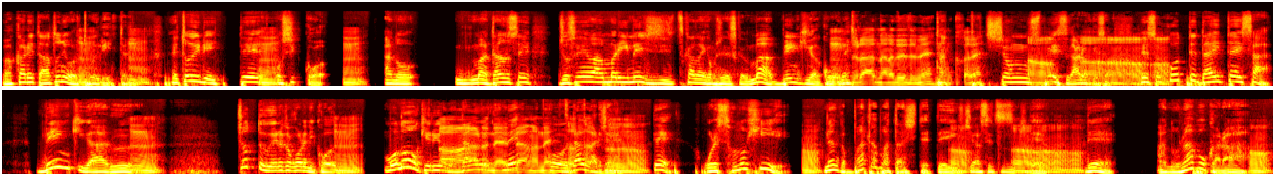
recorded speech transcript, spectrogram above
別れた後に俺トイレ行ったの。で、トイレ行って、おしっこ、うん。あの、まあ男性、女性はあんまりイメージつかないかもしれないですけど、まあ便器がこうね、ずらー並んでてね、なんかタね。ッ。チションスペースがあるわけですうん。よ。で、そこって大体さ、便器がある、うん。ちょっと上のところにこう、物を置けるような段あーあるね段がねこ段があるじゃない。うん。で、俺その日、うん。なんかバタバタしてて、打ち合わせ続きうん。で。で、あの、ラボからうん。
